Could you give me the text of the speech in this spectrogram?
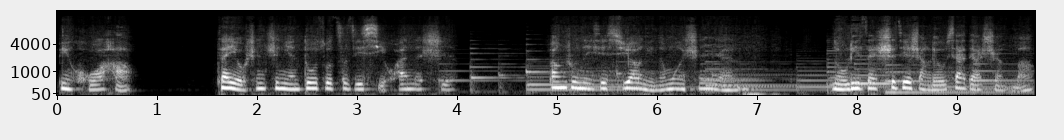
并活好，在有生之年多做自己喜欢的事。帮助那些需要你的陌生人，努力在世界上留下点什么。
